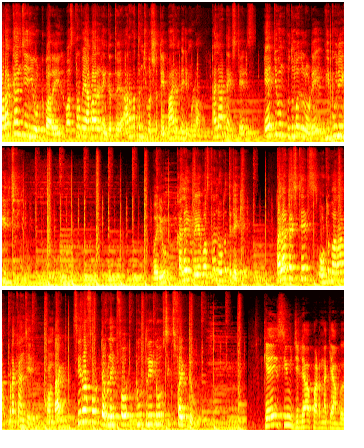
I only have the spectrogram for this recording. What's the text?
വടക്കാഞ്ചേരി ഓട്ടുപാറയിൽ വസ്ത്രവ്യാപാര രംഗത്ത് അറുപത്തഞ്ച് വർഷത്തെ പാരമ്പര്യമുള്ള കലാ ടെക്സ്റ്റൈൽസ് ഏറ്റവും പുതുമകളോടെ വിപുലീകരിച്ചിരിക്കുന്നു. വരൂ കലയുടെ വസ്ത്രലോകത്തിലേക്ക്. Kala textiles Ottupara Vadakkanchery. Contact zero four double eight four two three two six five two. K S U ജില്ലാ പഠന ക്യാമ്പ്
